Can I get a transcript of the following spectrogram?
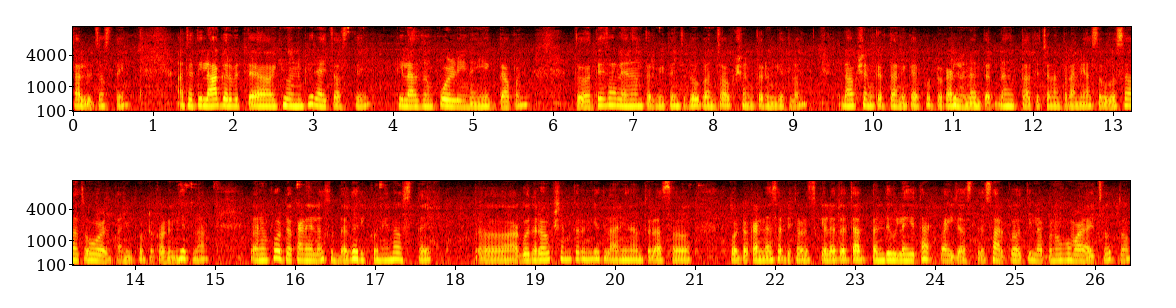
चालूच असते. आता तिला अगरबत्त्या घेऊन फिरायचं असते. तिला अजून पोळली नाही एकदा पण. तर ते झाल्यानंतर मी त्यांच्या दोघांचं ऑप्शन करून घेतलं. पण ऑप्शन करताना काही फोटो काढल्यानंतर नव्हता. त्याच्यानंतर आम्ही असं उगं सहज ओवळताना फोटो काढून घेतला. कारण फोटो काढायला सुद्धा घरी कोणी नसतंय. तर अगोदर ऑप्शन करून घेतलं आणि नंतर असं फोटो काढण्यासाठी थोडंच केलं तर त्यात पण दिवलं हे ताट पाहिजे असतं. सारखं तिला पण ओवाळायचं होतं.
